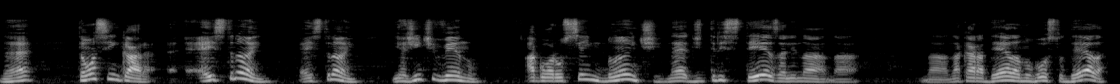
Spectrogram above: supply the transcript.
Né? Então, assim, cara, é estranho. É estranho. E a gente vendo agora o semblante né, de tristeza ali na, na, na, na cara dela, no rosto dela,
